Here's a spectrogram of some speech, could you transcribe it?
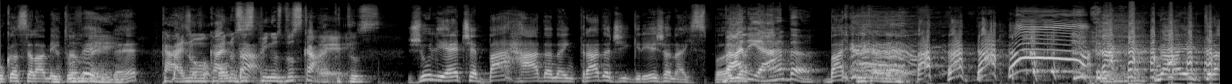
o cancelamento vem, né? Cai, no, cai nos espinhos dos cactos. Juliette é barrada na entrada de igreja na Espanha. Baleada? Bari- na, entra-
